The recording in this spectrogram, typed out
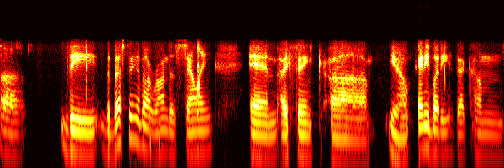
uh, the the best thing about Ronda's selling, and I think uh, you know anybody that comes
